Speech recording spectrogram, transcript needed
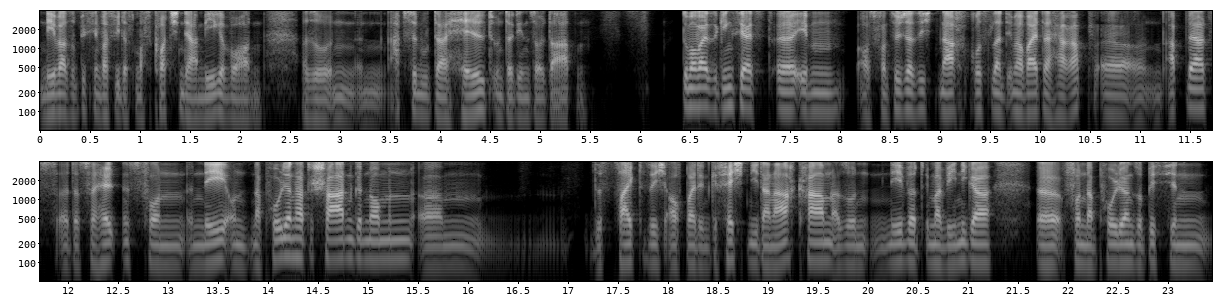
Ney war so ein bisschen was wie das Maskottchen der Armee geworden. Also ein, ein absoluter Held unter den Soldaten. Dummerweise ging es ja jetzt äh, eben aus französischer Sicht nach Russland immer weiter herab äh, und abwärts. Äh, das Verhältnis von Ney und Napoleon hatte Schaden genommen. Ähm, das zeigte sich auch bei den Gefechten, die danach kamen. Also Nee wird immer weniger äh, von Napoleon so ein bisschen,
